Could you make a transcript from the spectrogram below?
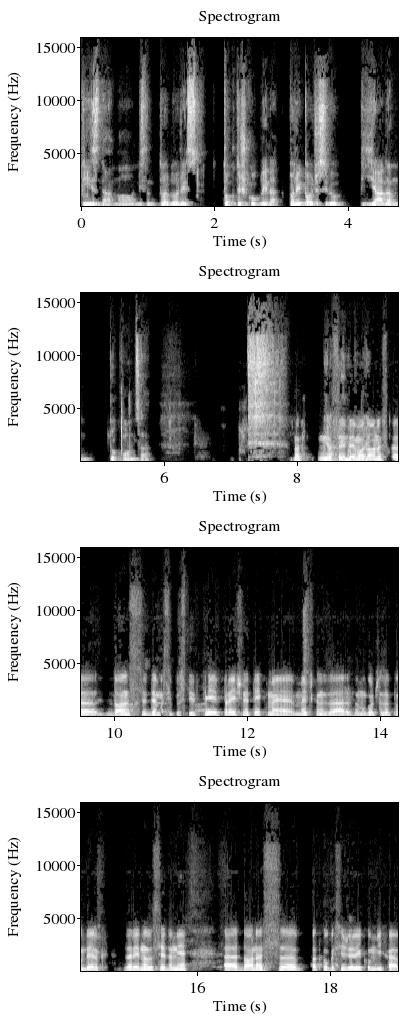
pizda. No. Mislim, to je bilo res tako težko gledati. Prvi polčas je bil jaden do konca. No, no Ja, povej. danes, eh, danes dajmo si pustiti te prejšnje tekme, mečkam za, za mogoče za ponedeljek, za redno zasedanje. Eh, Danes, eh, pa tako, kot si že rekel, Miha,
